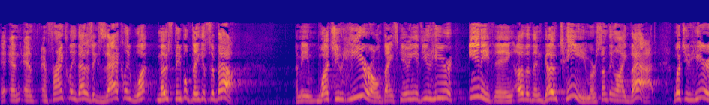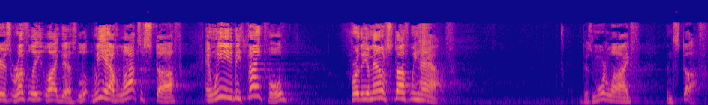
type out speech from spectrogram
And, and, and frankly, that is exactly what most people think it's about. I mean, what you hear on Thanksgiving, if you hear anything other than go team or something like that, what you hear is roughly like this We have lots of stuff, and we need to be thankful for the amount of stuff we have. But there's more to life than stuff.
